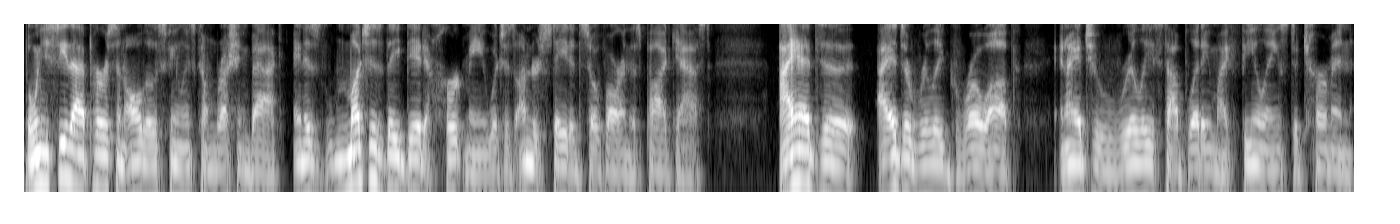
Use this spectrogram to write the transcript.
But when you see that person, all those feelings come rushing back. And as much as they did hurt me, which is understated so far in this podcast, I had to I had to really grow up and I had to really stop letting my feelings determine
